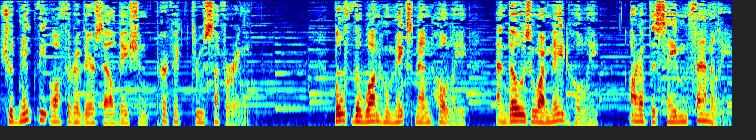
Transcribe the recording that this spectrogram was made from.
should make the author of their salvation perfect through suffering. Both the one who makes men holy and those who are made holy are of the same family.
